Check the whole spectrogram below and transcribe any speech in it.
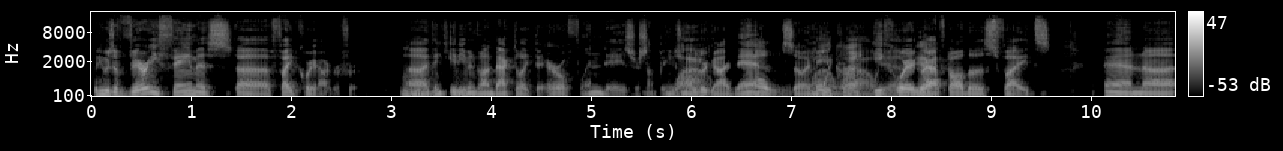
But he was a very famous uh, fight choreographer. Uh, I think he'd even gone back to like the Errol Flynn days or something. He was an older Mm-hmm. Guy then. Oh, so I mean, crap. he yeah. choreographed all those fights and uh,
